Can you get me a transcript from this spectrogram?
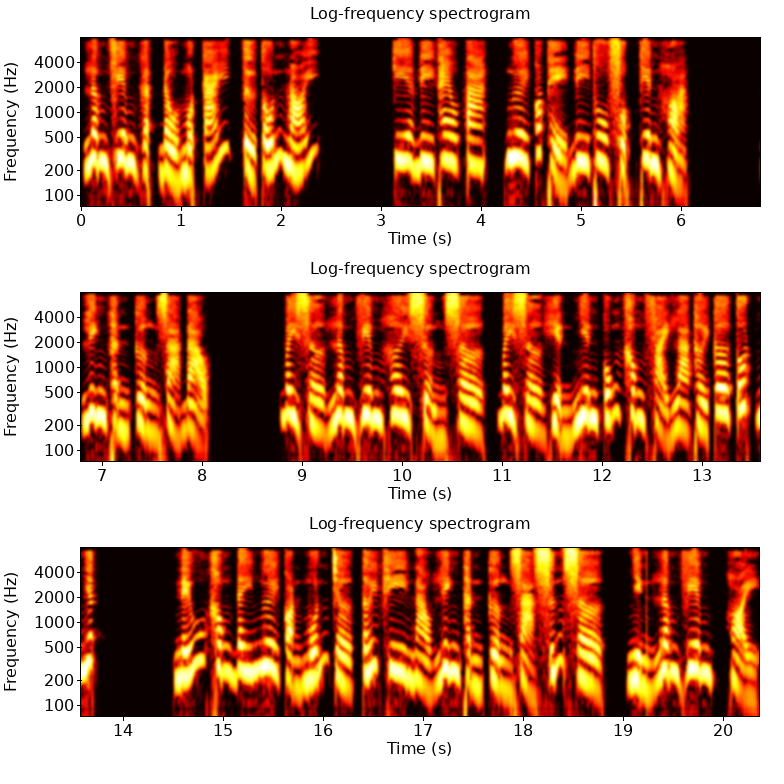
Lâm Viêm gật đầu một cái, tử tốn nói. Kia đi theo ta, ngươi có thể đi thu phục thiên hỏa. Linh thần cường giả đạo. Bây giờ Lâm Viêm hơi sưởng sờ, bây giờ hiển nhiên cũng không phải là thời cơ tốt nhất. Nếu không đây ngươi còn muốn chờ tới khi nào Linh thần cường giả xứng sờ, nhìn Lâm Viêm, hỏi.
